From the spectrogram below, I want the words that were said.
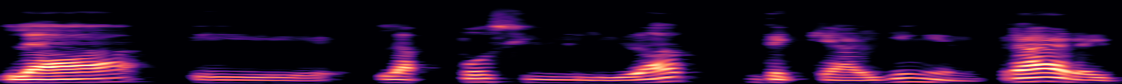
la, eh, la posibilidad de que alguien entrara y,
